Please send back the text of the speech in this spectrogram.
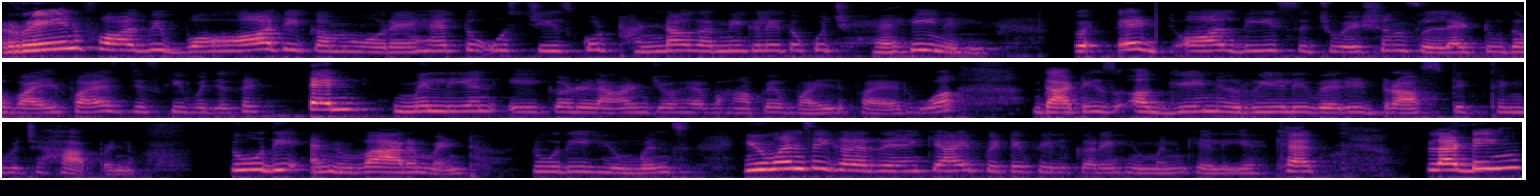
रेनफॉल भी बहुत ही कम हो रहे हैं तो उस चीज़ को ठंडा करने के लिए तो कुछ है ही नहीं। तो it all these situations led to the wild fire जिसकी वजह से 10 मिलियन एकड़ लैंड जो है वहाँ पे वाइल्ड फायर हुआ। That is again really very drastic thing which happen to the environment to the humans humans ही कर रहे हैं, क्या ही पिटी फील करें ह्यूमन के लिए। खैर फ्लडिंग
